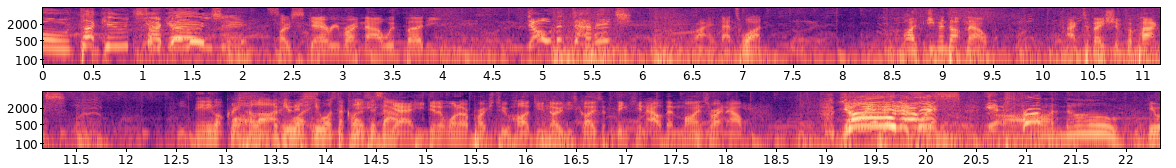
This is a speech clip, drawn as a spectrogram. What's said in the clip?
Oh, Takeuchi. again. So scary right now with Birdie. Yo, the damage! Right, that's one. Life evened up now. Activation for Pax. He's nearly got critical Oh, art. He, wa he wants to close He- this out. Yeah, he didn't want to approach too hard. You know these guys are thinking out their minds right now. Yo, Yo, that's now it! it's in front. Oh no! He,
